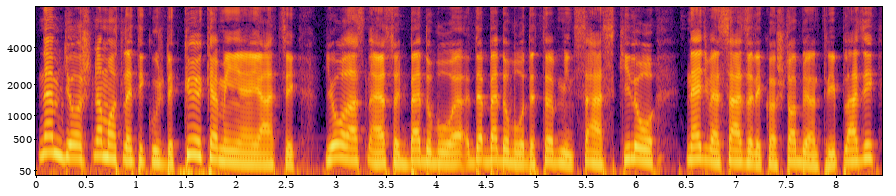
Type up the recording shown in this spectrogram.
Nem gyors, nem atletikus, de kőkeményen játszik, jól használja azt, hogy bedobó, de bedobó, de több mint 100 kiló, 40%-kal stabilan triplázik,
